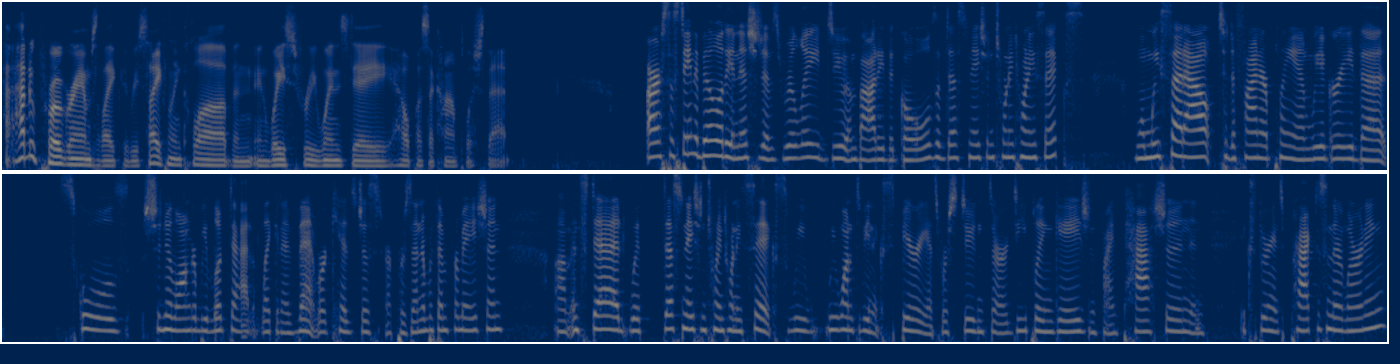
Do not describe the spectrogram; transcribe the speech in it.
How, do programs like the Recycling Club and, and Waste Free Wednesday help us accomplish that? Our sustainability initiatives really do embody the goals of Destination 2026. When we set out to define our plan, we agreed that schools should no longer be looked at like an event where kids just are presented with information. Um, instead, with Destination 2026, we, we want it to be an experience where students are deeply engaged and find passion and experience practice in their learning.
